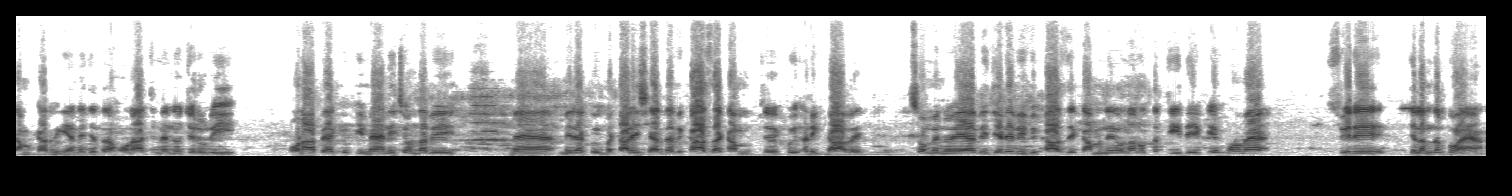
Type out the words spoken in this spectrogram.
ਕੰਮ ਕਰ ਰਹੀਆਂ ਨੇ। ਜਿੱਦਾਂ ਹੁਣ ਅੱਜ ਮੈਨੂੰ ਜ਼ਰੂਰੀ ਹੋਣਾ ਪਿਆ ਕਿਉਂਕਿ ਮੈਂ ਨਹੀਂ ਚਾਹੁੰਦਾ ਵੀ ਮੈਂ, ਮੇਰਾ ਕੋਈ ਬਟਾਲੇ ਸ਼ਹਿਰ ਦਾ ਵਿਕਾਸ ਦਾ ਕੰਮ 'ਚ ਕੋਈ ਅੜਿੱਕਾ ਆਵੇ। ਸੋ ਮੈਨੂੰ ਇਹ ਆ ਵੀ ਜਿਹੜੇ ਵੀ ਵਿਕਾਸ ਦੇ ਕੰਮ ਨੇ, ਉਹਨਾਂ ਨੂੰ ਤਰਜੀਹ ਦੇ ਕੇ ਹੁਣ ਮੈਂ ਸਵੇਰੇ ਜਲੰਧਰ ਤੋਂ ਆਇਆ।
